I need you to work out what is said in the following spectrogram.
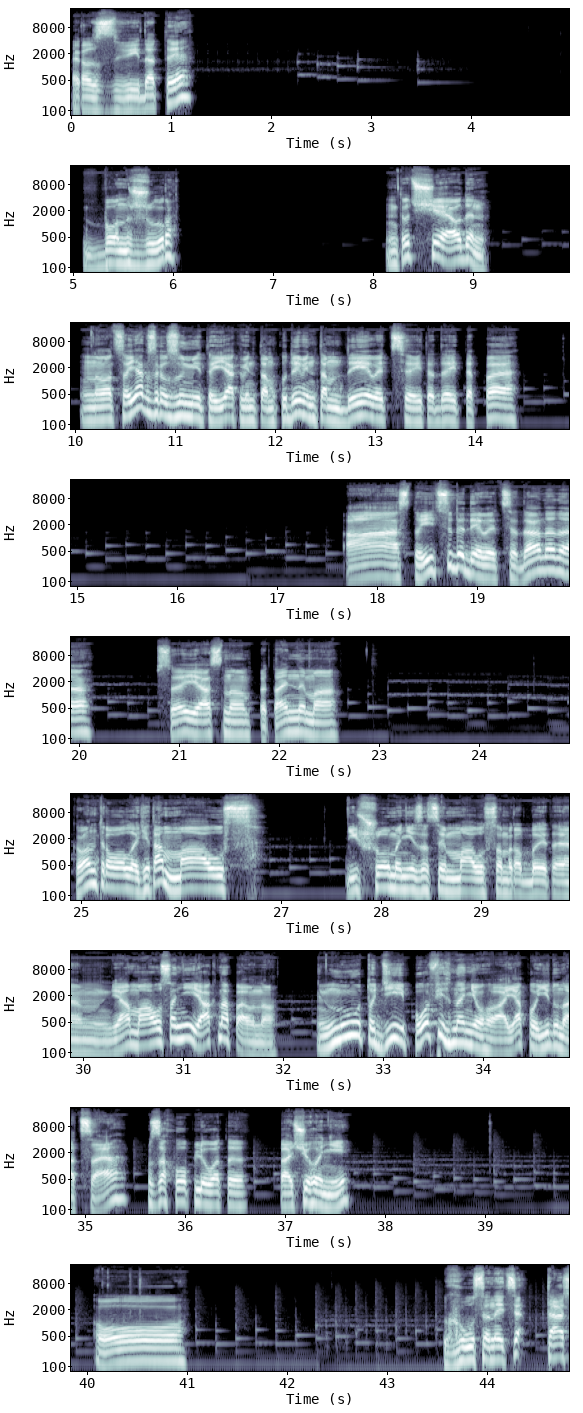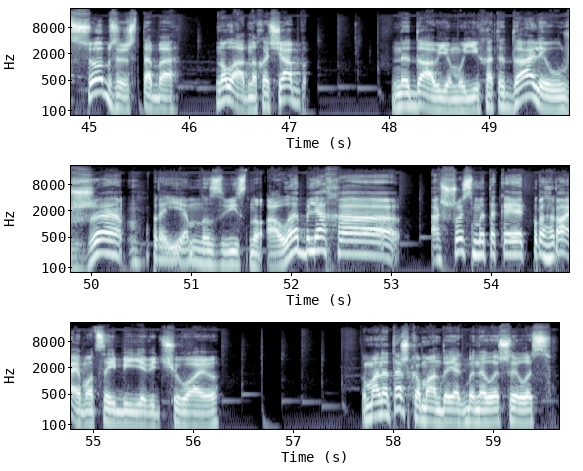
Розвідати. Бонжур. Тут ще один. Ну, а це як зрозуміти, як він там, куди він там дивиться, і т.д. і т.п. А, стоїть сюди дивиться, да-да-да. Все ясно, питань нема. Контролить, і там маус. І що мені за цим маусом робити? Я мауса ніяк, напевно. Ну, тоді пофіг на нього, а я поїду на це захоплювати. А чого ні? О. Гусениця. Та що б же ж тебе? Ну ладно, хоча б не дав йому їхати далі, уже приємно, звісно. Але, бляха, а щось ми таке як програємо цей бій, я відчуваю. У мене теж команда якби не лишилось.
